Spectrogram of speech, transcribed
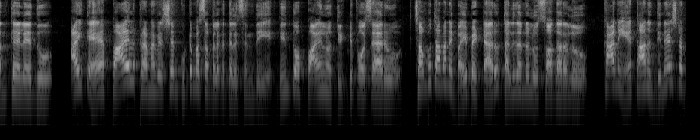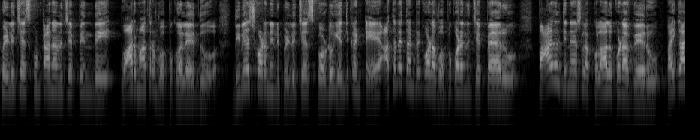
అంతే లేదు. అయితే పాయల్ ప్రేమ విషయం కుటుంబ సభ్యులకు తెలిసింది. దీంతో పాయల్ను తిట్టిపోశారు. చంపుతామని భయపెట్టారు తల్లిదండ్రులు సోదరులు. కానీ తాను దినేష్ను పెళ్ళి చేసుకుంటానని చెప్పింది. వారు మాత్రం ఒప్పుకోలేదు. దినేష్ కూడా నేను పెళ్ళి చేసుకోడు ఎందుకంటే అతని తండ్రి కూడా ఒప్పుకోడని చెప్పారు. పాయల్ దినేష్ల కులాలు కూడా వేరు. పైగా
